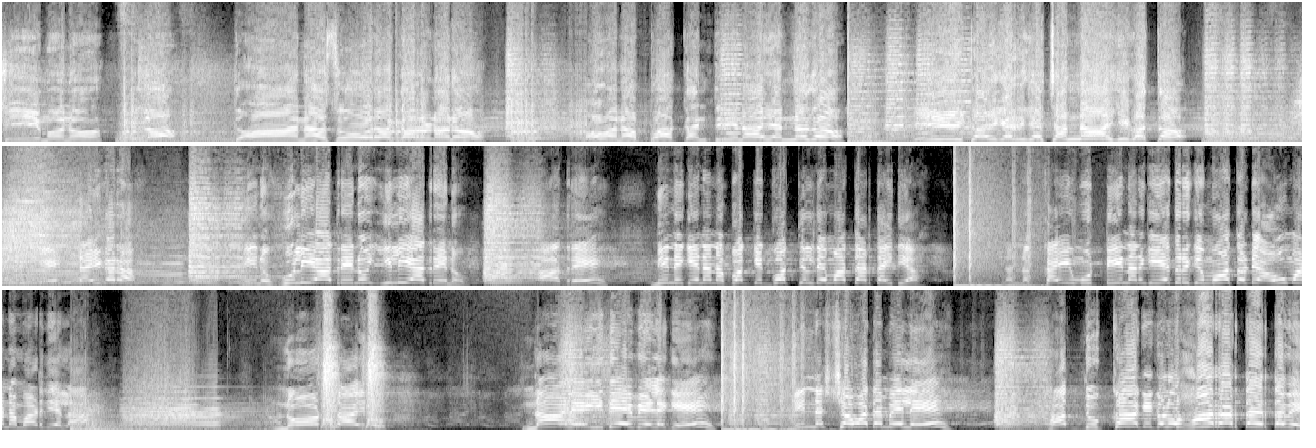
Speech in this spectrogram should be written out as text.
ಭೀಮನು, ಇಲ್ಲ, ದಾನಸೂರ ಕರ್ಣನು. ಅವನಪ್ಪ ಕಂತ್ರಿನ ಎನ್ನದು ಈ ಟೈಗರ್ಗೆ ಚೆನ್ನಾಗಿ ಗೊತ್ತು. ಏ ಟೈಗರ, ನೀನು ಹುಲಿ ಆದ್ರೇನು, ಇಲಿ ಆದ್ರೇನು? ಆದ್ರೆ ನಿನಗೆ ನನ್ನ ಬಗ್ಗೆ ಗೊತ್ತಿಲ್ಲದೆ ಮಾತಾಡ್ತಾ ಇದೀಯಾ ನನ್ನ ಕೈ ಮುಟ್ಟಿ ನನಗೆ ಎದುರಿಗೆ ಮಾತಾಡಿ ಅವಮಾನ ಮಾಡಿದೆಯಲ್ಲ? ನೋಡ್ತಾ ಇರು. ನಾಳೆ ಇದೇ ವೇಳೆಗೆ ನಿನ್ನ ಶವದ ಮೇಲೆ ಹದ್ದು ಕಾಗೆಗಳು ಹಾರಾಡ್ತಾ ಇರ್ತವೆ.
